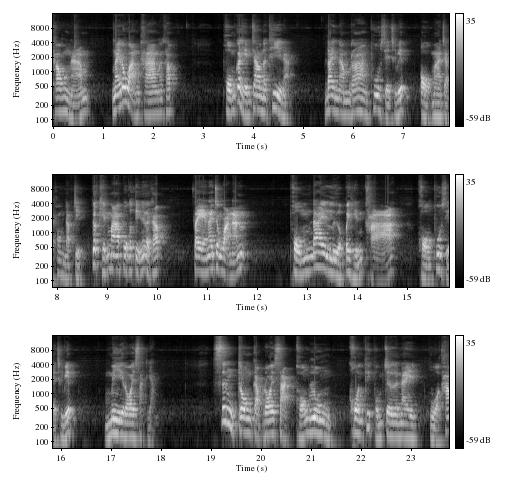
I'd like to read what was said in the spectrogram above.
เข้าห้องน้ำในระหว่างทางนะครับ ผมก็เห็นเจ้าหน้าที่น่ะได้นำร่างผู้เสียชีวิตออกมาจากห้องดับจิต ก็เข็นมาปกตินี่แหละครับ แต่ในจังหวะนั้น ผมได้เหลือบไปเห็นขาของผู้เสียชีวิต มีรอยสักอยันต์ซึ่งตรงกับรอยสักของลุงคนที่ผมเจอในหัวค่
